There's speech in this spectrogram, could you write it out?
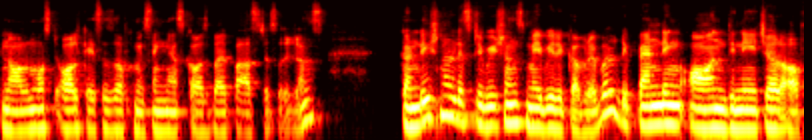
in almost all cases of missingness caused by past decisions. Conditional distributions may be recoverable depending on the nature of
